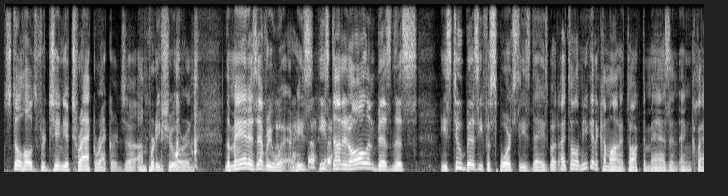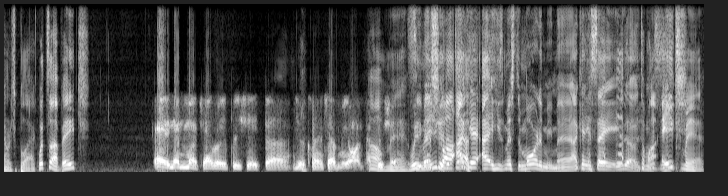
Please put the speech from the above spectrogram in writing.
still holds Virginia track records. Uh, I'm pretty sure, and the man is everywhere. He's he's done it all in business. He's too busy for sports these days. But I told him you're going to come on and talk to Maz and, and Clarence Black. What's up, H? Hey, nothing much. I really appreciate uh, your Clarence having me on. I Oh man, it. we See, miss you you. call, to I death. can't. I, he's Mr. Moore to me, man. I can't say. You know, talking about H man.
